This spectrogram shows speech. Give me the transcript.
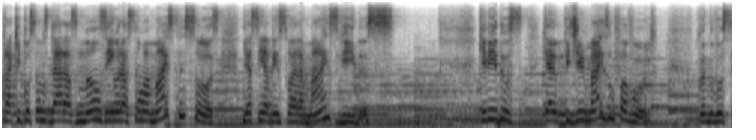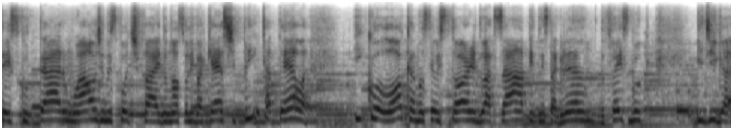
para que possamos dar as mãos em oração a mais pessoas e assim abençoar a mais vidas. Queridos, quero pedir mais um favor. Quando você escutar um áudio no Spotify do nosso OlivaCast, printa a tela e coloca no seu story do WhatsApp, do Instagram, do Facebook e diga:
